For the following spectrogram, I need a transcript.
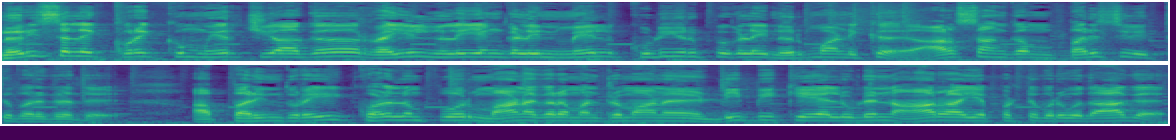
நெரிசலை குறைக்கும் முயற்சியாக ரயில் நிலையங்களின் மேல் குடியிருப்புகளை நிர்மாணிக்க அரசாங்கம் பரிசீலித்து வருகிறது. அப்பரிந்துரை கோலம்பூர் மாநகர மன்றமான டிபிகேஎல் உடன் ஆராயப்பட்டு வருவதாக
